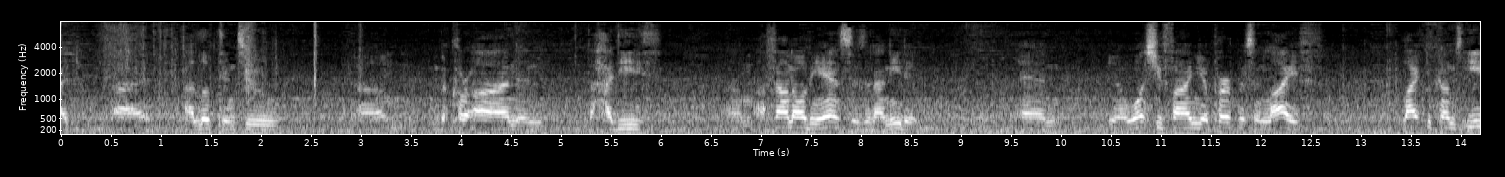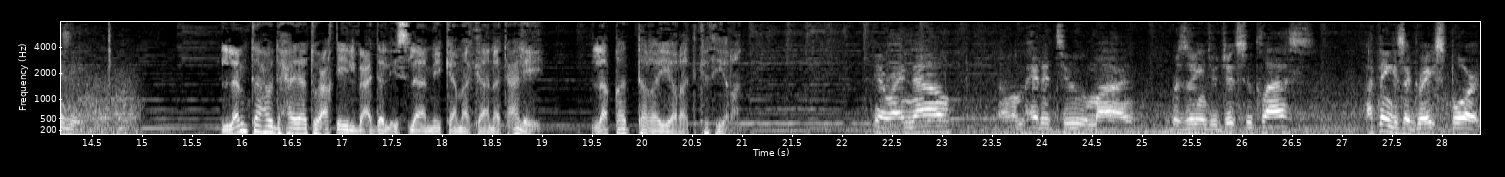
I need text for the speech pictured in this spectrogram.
I, I, I looked into um, the Quran and the Hadith. Um, I found all the answers that I needed. And you know, once you find your purpose in life, life becomes easy. لم تعد حياة عقيل بعد الإسلام كما كانت عليه لقد تغيرت كثيرا Yeah, right now, uh, I'm headed to my Brazilian Jiu-Jitsu class. I think it's a great sport.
